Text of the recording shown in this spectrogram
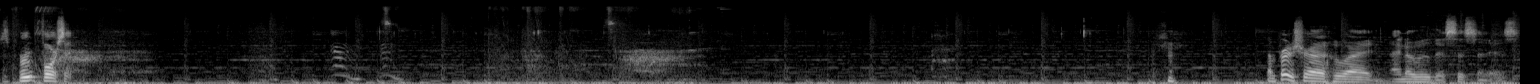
Just brute force it. Pretty sure who I I know who the assistant is.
